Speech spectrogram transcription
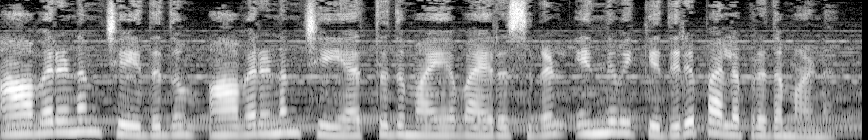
ആവരണം ചെയ്തതും ആവരണം ചെയ്യാത്തതുമായ വൈറസുകൾ എന്നിവയ്ക്കെതിരെ ഫലപ്രദമാണ്.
